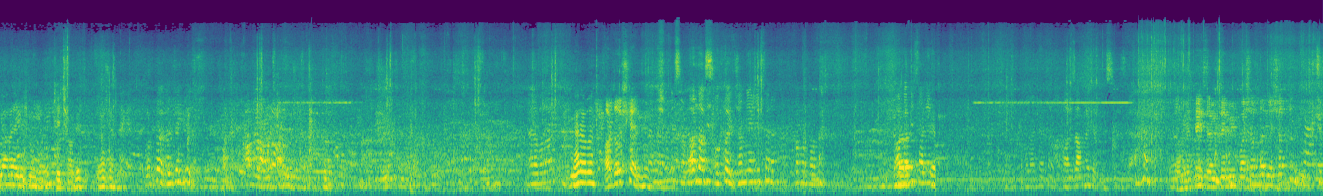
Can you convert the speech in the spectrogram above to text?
Bir araya geçmem lazım. Geç abi. Birazdan. Merhabalar. Merhaba. Arda hoş geldin. Arda bir Oktay canlı yayın girsene. Kapat abi. Arda bir saniye. Abi zahmet etmişsiniz ya. Rahmet Bey sen bize büyük başarılar yaşattın. Küçük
